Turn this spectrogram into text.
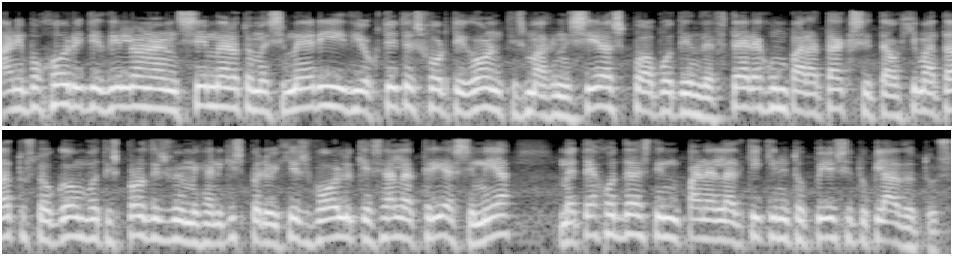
Ανυποχώρητοι δήλωναν σήμερα το μεσημέρι οι ιδιοκτήτες φορτηγών της Μαγνησίας που από την Δευτέρα έχουν παρατάξει τα οχήματά τους στον κόμβο της πρώτης βιομηχανικής περιοχής Βόλου και σε άλλα τρία σημεία, μετέχοντας στην πανελλαδική κινητοποίηση του κλάδου τους.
